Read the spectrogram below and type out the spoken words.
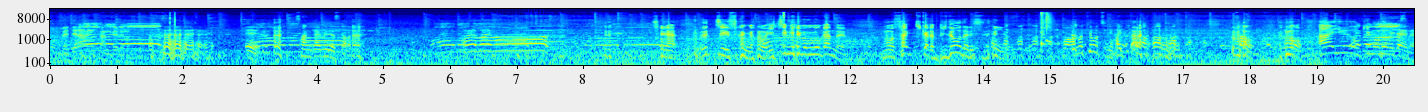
もうベテラン感出てます。ええ、3回目ですからねおはようございます違う ウッチーさんがもう1ミリも動かんのよ。もうさっきから微動だりしないよ。もうあの境地に入った。もうもうああいう置物みたいな。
